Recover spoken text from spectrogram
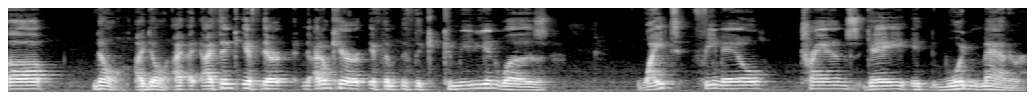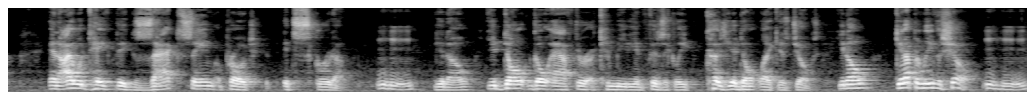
Uh, no, I don't. I, I, I think if they're, I don't care if the if the comedian was white, female, trans, gay, it wouldn't matter and I would take the exact same approach. It's screwed up. Mm-hmm. You know, you don't go after a comedian physically because you don't like his jokes. You know, get up and leave the show. Mm-hmm.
